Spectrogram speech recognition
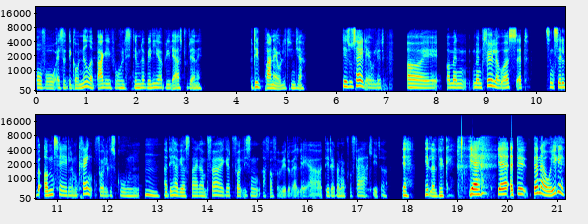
overfor, altså det går ned ad bakke i forhold til dem, der vælger at blive lærerstuderende. Og det brænder ærgerligt, synes jeg. Det er totalt ærgerligt. Og, øh, og man, man føler jo også, at sådan selve omtalen omkring folkeskolen, mm. og det har vi også snakket om før, ikke? at folk ligesom, hvorfor vil du være lærer, og det er da godt nok forfærdeligt. Og... Ja, held og lykke. ja, ja at det, den er jo ikke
